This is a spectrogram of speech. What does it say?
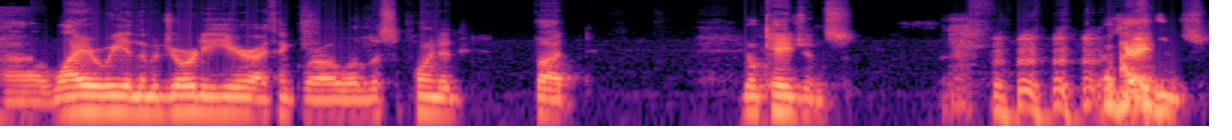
Uh, why are we in the majority here? I think we're all a little disappointed, but go Cajuns! Go Cajuns!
